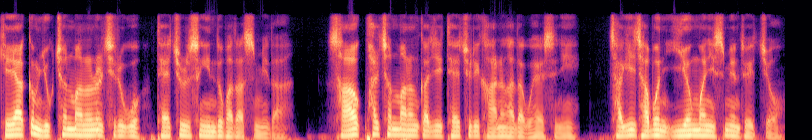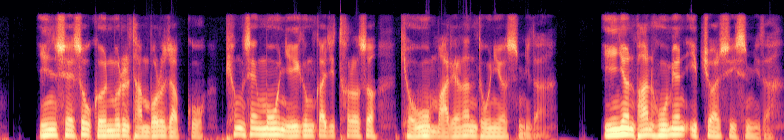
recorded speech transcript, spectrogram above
계약금 6천만 원을 치르고 대출 승인도 받았습니다. 4억 8천만 원까지 대출이 가능하다고 했으니 자기 자본 2억만 있으면 됐죠. 인쇄소 건물을 담보로 잡고 평생 모은 예금까지 털어서 겨우 마련한 돈이었습니다. 2년 반 후면 입주할 수 있습니다.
